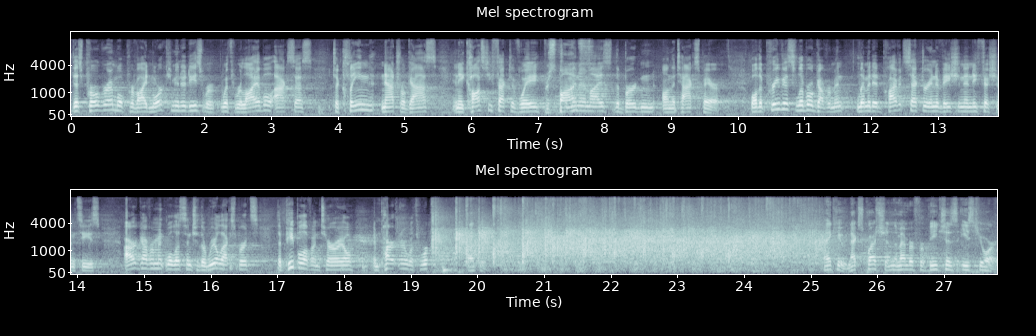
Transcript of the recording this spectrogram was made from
This program will provide more communities with reliable access to clean natural gas in a cost-effective way Response. to minimize the burden on the taxpayer. While the previous Liberal government limited private sector innovation and efficiencies, our government will listen to the real experts, the people of Ontario, and partner with... Thank you. Thank you. Next question, the member for Beaches East York.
